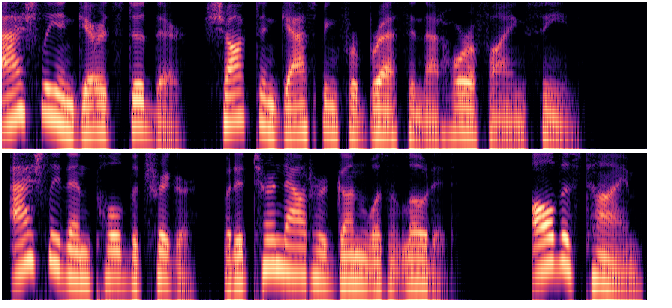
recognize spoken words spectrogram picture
Ashley and Garrett stood there, shocked and gasping for breath in that horrifying scene. Ashley then pulled the trigger, but it turned out her gun wasn't loaded. All this time,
